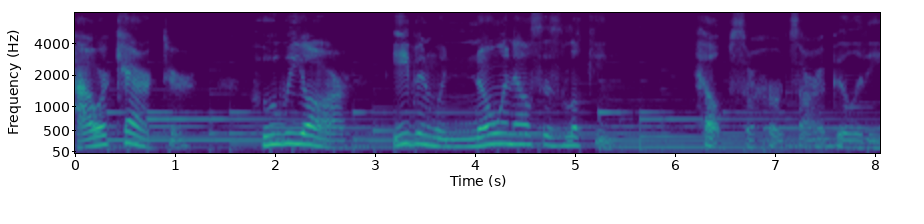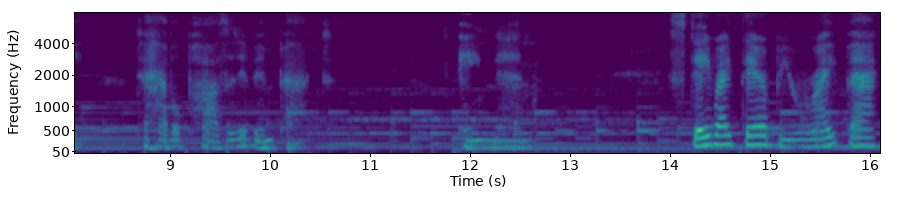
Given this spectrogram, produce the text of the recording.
Our character, who we are, even when no one else is looking, helps or hurts our ability to have a positive impact. Amen. Stay right there, be right back,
